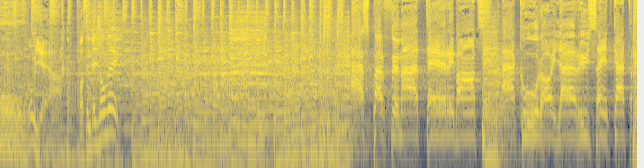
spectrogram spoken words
Oh, oh yeah! Passez une belle journée! As parfume à terre et bantine, à la rue Sainte-Catherine.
